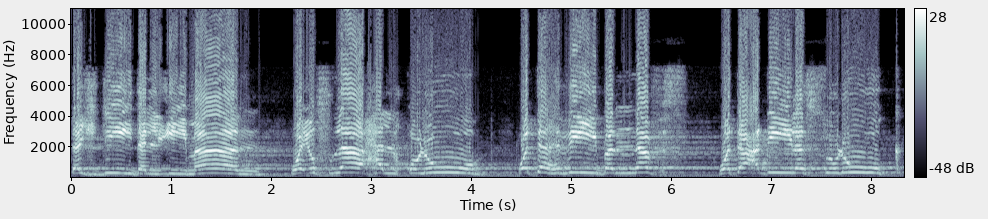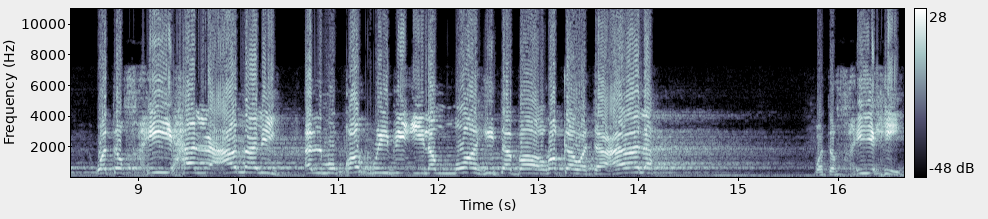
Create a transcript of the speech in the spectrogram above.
تجديد الإيمان وإصلاح القلوب وتهذيب النفس وتعديل السلوك وتصحيح العمل المقرب إلى الله تبارك وتعالى وتصحيح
